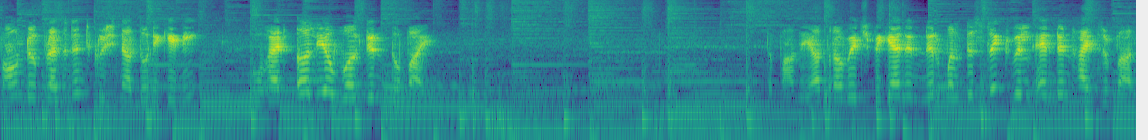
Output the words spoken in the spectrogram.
founder President Krishna Donikeni, who had earlier worked in Dubai. The Padayatra, which began in Nirmal district, will end in Hyderabad.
